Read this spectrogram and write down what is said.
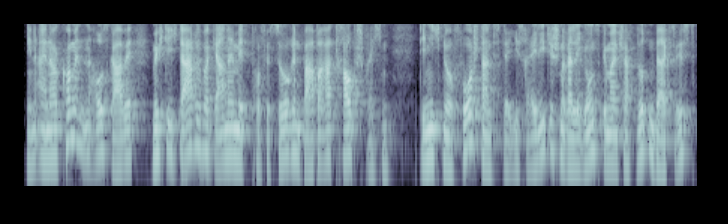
In einer kommenden Ausgabe möchte ich darüber gerne mit Professorin Barbara Traub sprechen, die nicht nur Vorstand der israelitischen Religionsgemeinschaft Württembergs ist,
